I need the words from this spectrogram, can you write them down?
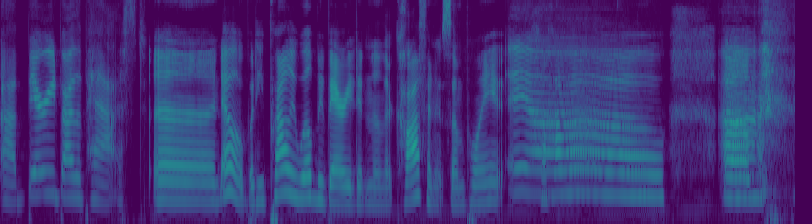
uh, buried by the past. Uh, no, but he probably will be buried in another coffin at some point. Ayo. Oh. Um, Uh,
